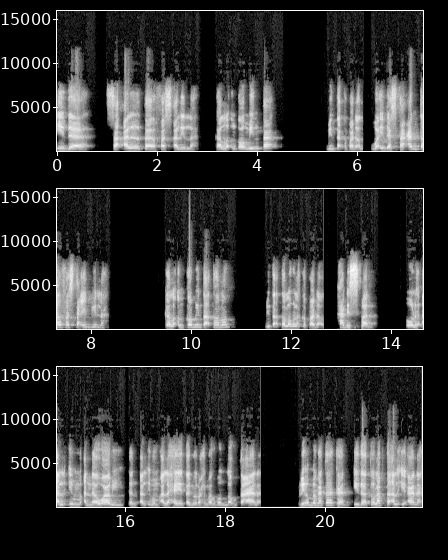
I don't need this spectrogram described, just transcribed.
Ida sa'alta fas'alillah. Kalau engkau minta minta kepada Allah. Wa idza sta'anta fasta'in billah. Kalau engkau minta tolong, minta tolonglah kepada Allah. Hadis man oleh Al-Imam An-Nawawi dan Al-Imam Al-Haytami rahimahullah taala. Beliau mengatakan, "Idza talabta al-i'anah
